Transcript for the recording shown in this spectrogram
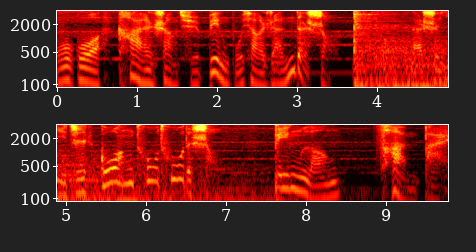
不过看上去并不像人的手，那是一只光秃秃的手，冰冷惨白。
